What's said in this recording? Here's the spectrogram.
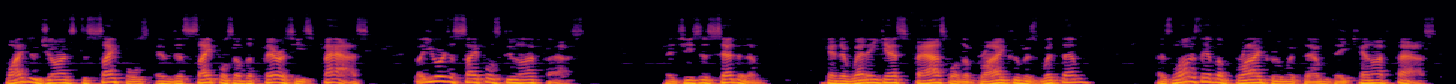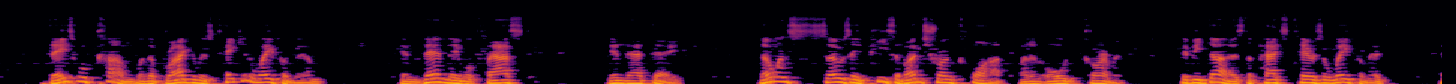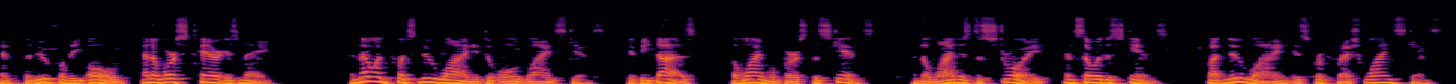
Why do John's disciples and the disciples of the Pharisees fast, but your disciples do not fast? And Jesus said to them, Can the wedding guests fast while the bridegroom is with them? As long as they have the bridegroom with them, they cannot fast. Days will come when the bridegroom is taken away from them, and then they will fast in that day. No one sews a piece of unshrunk cloth on an old garment. If he does, the patch tears away from it, and the new from the old, and a worse tear is made. And no one puts new wine into old wineskins. If he does, the wine will burst the skins, and the wine is destroyed, and so are the skins. But new wine is for fresh wineskins.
